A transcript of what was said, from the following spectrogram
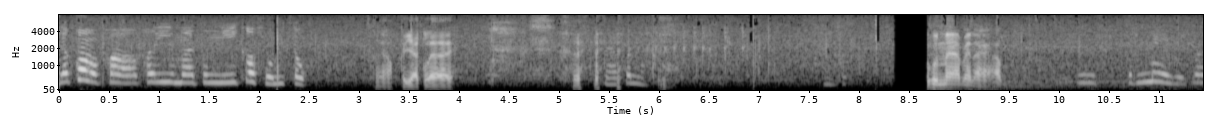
แล้วก็พอพอดีมาตรงนี้ก็ฝนตกอ้าวเปียกเลยแล้วก็หนาวแล้วคุณแม่ไปไหนครับ เป็นแม่ผมว่า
